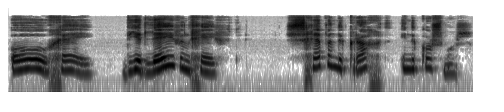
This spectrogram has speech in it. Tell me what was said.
O Gij, die het leven geeft, scheppende kracht in de kosmos.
